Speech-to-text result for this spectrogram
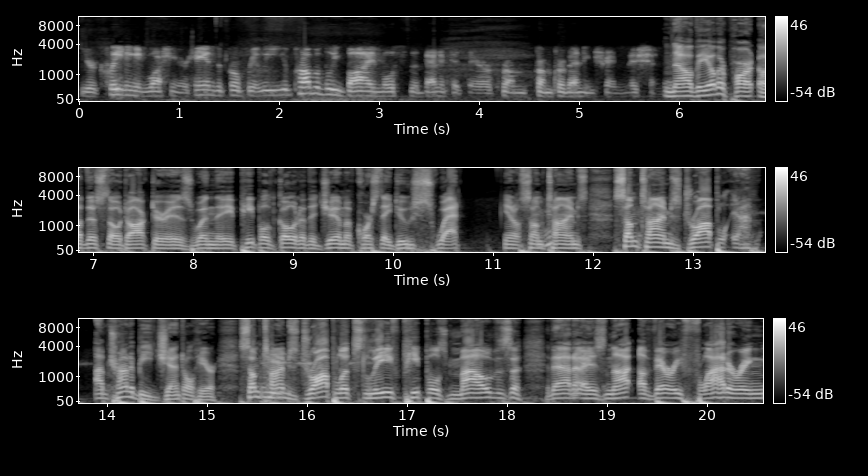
you're cleaning and washing your hands appropriately, you probably buy most of the benefit there from from preventing transmission. Now, the other part of this, though, doctor, is when the people go to the gym. Of course, they do sweat you know, sometimes mm-hmm. sometimes drop. I'm trying to be gentle here. Sometimes mm-hmm. droplets leave people's mouths. That yeah. is not a very flattering.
